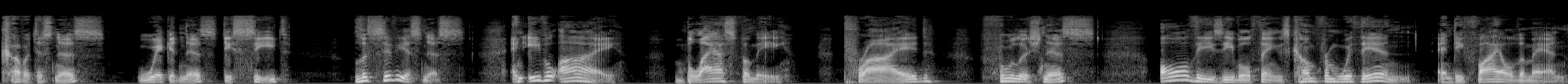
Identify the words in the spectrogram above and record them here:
covetousness, wickedness, deceit, lasciviousness, an evil eye, blasphemy, pride, foolishness, all these evil things come from within and defile the man.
